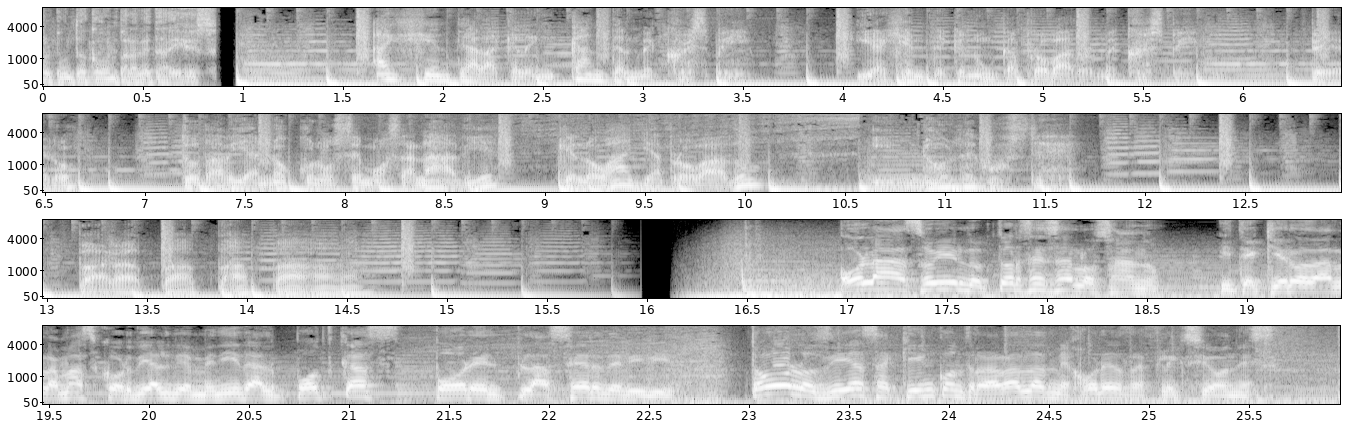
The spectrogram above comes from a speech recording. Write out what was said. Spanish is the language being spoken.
boostmobile.com para detalles. Hay gente a la que le encanta el McCrispy y hay gente que nunca ha probado el McCrispy. Pero todavía no conocemos a nadie que lo haya probado y no le guste. Para pa pa pa. Hola, soy el doctor César Lozano y te quiero dar la más cordial bienvenida al podcast Por el placer de vivir. Todos los días aquí encontrarás las mejores reflexiones,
